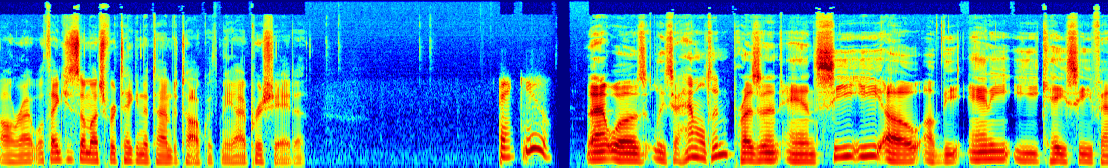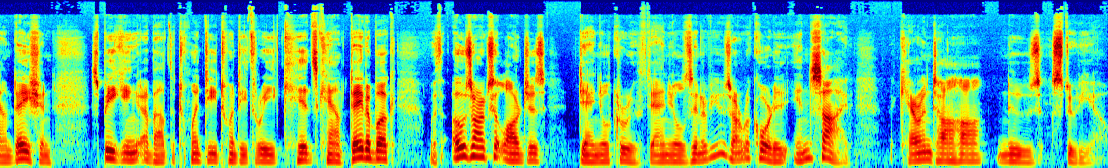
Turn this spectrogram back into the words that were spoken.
All right. Well, thank you so much for taking the time to talk with me. I appreciate it. Thank you. That was Lisa Hamilton, President and CEO of the Annie E. Casey Foundation, speaking about the 2023 Kids Count Data Book with Ozarks at Large's Daniel Caruth. Daniel's interviews are recorded inside the Karen Taha News Studio.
